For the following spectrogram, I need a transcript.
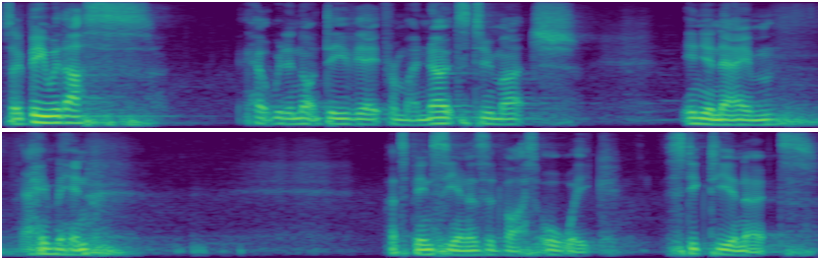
So be with us. Help me to not deviate from my notes too much. In your name, Amen. That's been Sienna's advice all week. Stick to your notes.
